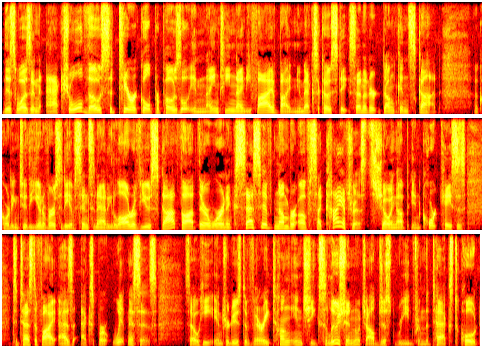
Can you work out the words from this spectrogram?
This was an actual, though satirical, proposal in 1995 by New Mexico State Senator Duncan Scott. According to the University of Cincinnati Law Review, Scott thought there were an excessive number of psychiatrists showing up in court cases to testify as expert witnesses. So he introduced a very tongue in cheek solution, which I'll just read from the text. Quote,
